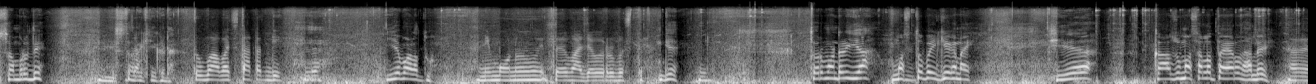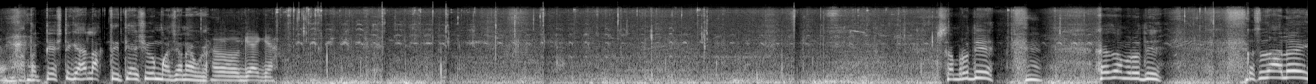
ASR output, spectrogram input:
समृद्धी तू बाबाच्या ताटात घे. ये बाळा तू. आणि मोनू इथं माझ्याबरोबर बसते. घे. तर मंडळी या. मस्तपैकी का नाही. हे काजू मसाला तयार झालाय? आता टेस्ट घ्यायला लागते त्याशिवाय मजा नाही बघा. हो, घ्या घ्या. समृद्धी. हे समृद्धी कसं झालंय?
